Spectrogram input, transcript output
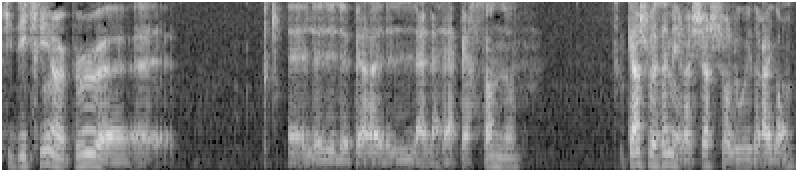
qui décrit un peu la, personne, là. quand je faisais mes recherches sur Louis Dragon,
